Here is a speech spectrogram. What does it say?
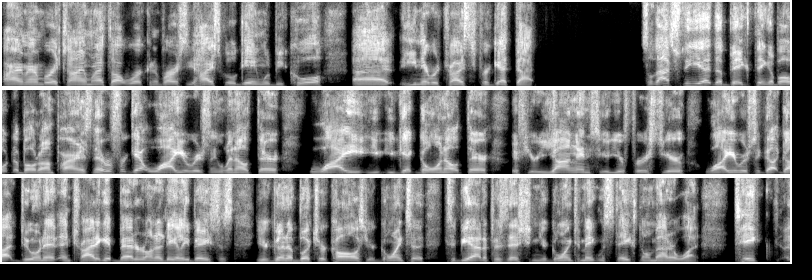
I remember a time when I thought working a varsity high school game would be cool. Uh, he never tries to forget that. So that's the uh, the big thing about about umpiring is never forget why you originally went out there, why you, you get going out there. If you're young and it's your first year, why you originally got, got doing it, and try to get better on a daily basis. You're going to butcher calls. You're going to to be out of position. You're going to make mistakes no matter what. Take uh,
